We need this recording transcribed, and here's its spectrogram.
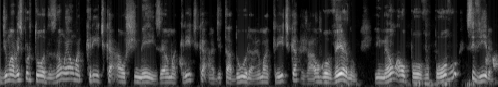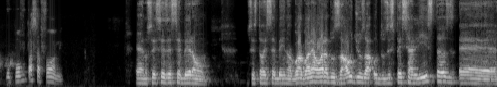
de uma vez por todas, não é uma crítica ao chinês, é uma crítica à ditadura, é uma crítica Exato. ao governo e não ao povo. O povo se vira, o povo passa fome. É, não sei se vocês receberam vocês estão recebendo agora. Agora é a hora dos áudios dos especialistas, é,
